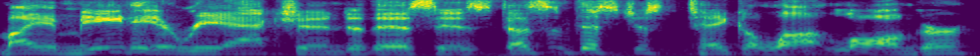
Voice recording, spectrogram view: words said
my immediate reaction to this is doesn't this just take a lot longer?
